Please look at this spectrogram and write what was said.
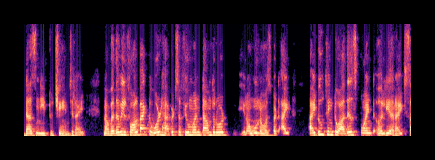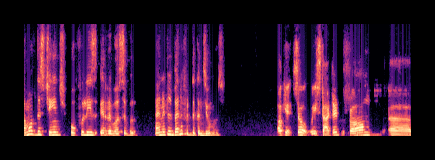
does need to change, right? Now, whether we'll fall back to old habits a few months down the road, you know, who knows? But I I do think to Adhil's point earlier, right? Some of this change hopefully is irreversible, and it'll benefit the consumers. Okay, so we started from uh,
